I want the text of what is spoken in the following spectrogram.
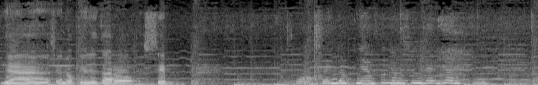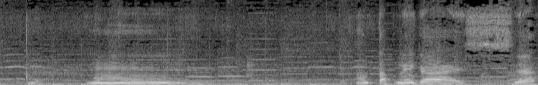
Nah, sendoknya ditaruh. Sip. Wah, sendoknya pun langsung kayak garpu. Hmm. Mantap nih guys, ya.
